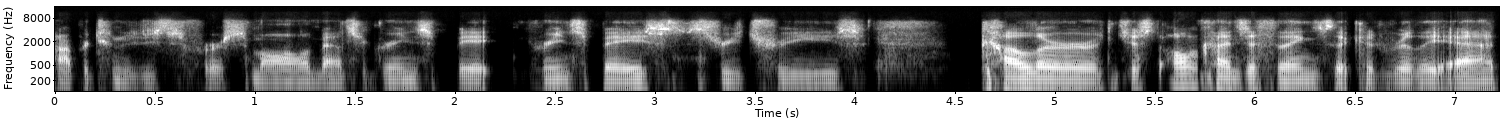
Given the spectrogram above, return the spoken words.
opportunities for small amounts of green, space, green space, street trees, color, just all kinds of things that could really add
